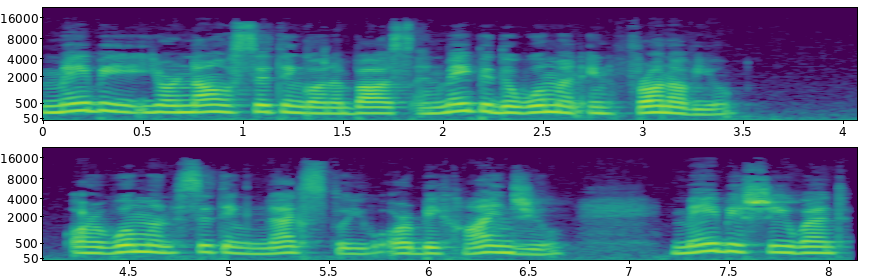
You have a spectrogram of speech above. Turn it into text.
Maybe you're now sitting on a bus and maybe the woman in front of you, or a woman sitting next to you or behind you, maybe she went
